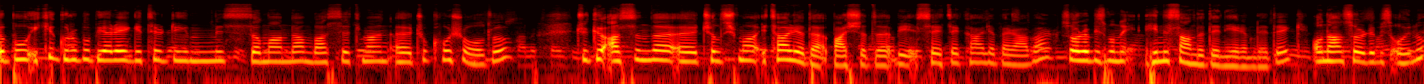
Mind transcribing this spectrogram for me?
e, bu iki grubu bir araya getirdiğimiz zamandan bahsetmen e, çok hoş oldu. Çünkü aslında e, çalışma İtalya'da başladı bir STK ile beraber. Sonra biz bunu Hindistan'da deneyelim dedik. Ondan sonra da biz oyunu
